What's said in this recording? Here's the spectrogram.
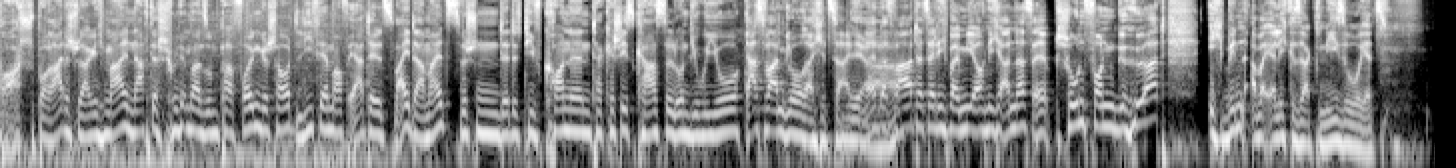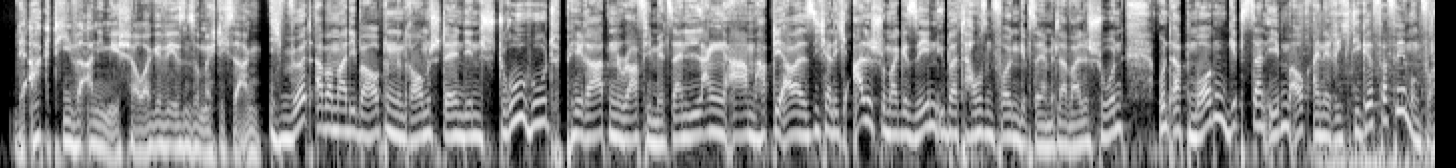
boah, sporadisch sage ich mal. Nach der Schule mal so ein paar Folgen geschaut. Lief ja immer auf RTL 2 damals zwischen Detektiv Conan, Takeshis Castle und Yu-Gi-Oh! Das waren glorreiche Zeiten. Ja. Ne? Das war tatsächlich bei mir auch nicht anders. Äh, schon von gehört. Ich bin aber ehrlich gesagt nie so jetzt der aktive Anime-Schauer gewesen, so möchte ich sagen. Ich würde aber mal die Behauptung in den Raum stellen, den Strohhut-Piraten Ruffy mit seinen langen Armen habt ihr aber sicherlich alle schon mal gesehen. Über 1000 Folgen gibt's da ja mittlerweile schon. Und ab morgen gibt's dann eben auch eine richtige Verfilmung von.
